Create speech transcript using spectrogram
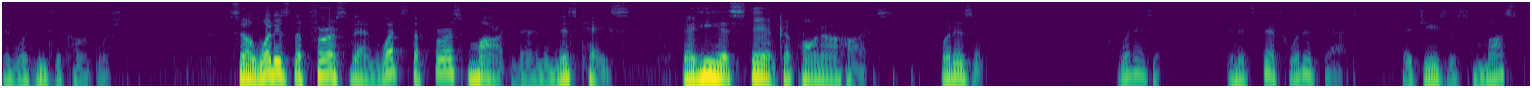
and what he's accomplished. So, what is the first then? What's the first mark then in this case that He has stamped upon our hearts. What is it? What is it? And it's this what is that? That Jesus must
